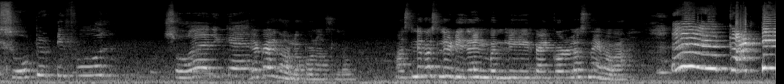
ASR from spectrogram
सो ब्युटिफुल हे काय झालं पण असलं? असली कसली डिझाईन बनली काही कळलंच नाही बाबा. काटे!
